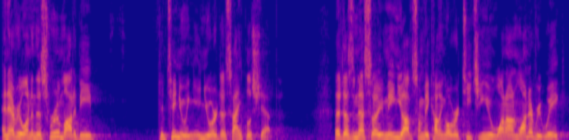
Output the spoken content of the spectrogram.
And everyone in this room ought to be continuing in your discipleship. That doesn't necessarily mean you have somebody coming over teaching you one on one every week,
